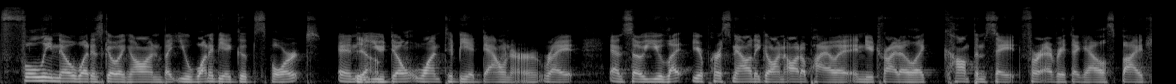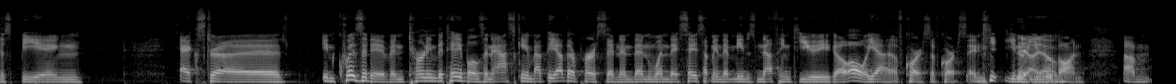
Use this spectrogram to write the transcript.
fully know what is going on but you want to be a good sport and Yeah. you don't want to be a downer right and so you let your personality go on autopilot and you try to like compensate for everything else by just being extra inquisitive and turning the tables and asking about the other person and then when they say something that means nothing to you you go oh yeah of course of course and you know Yeah, you yeah. move on um,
